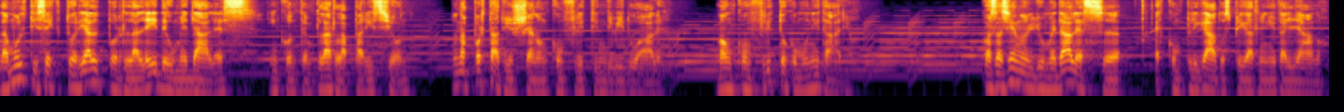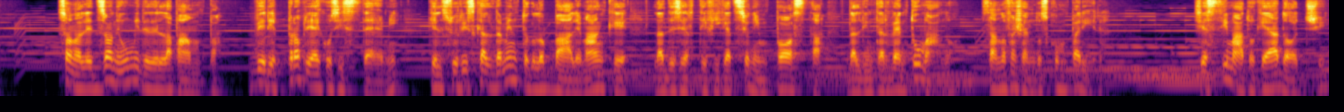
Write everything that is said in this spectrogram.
La multisectorial por la ley de humedales, in contemplar la non ha portato in scena un conflitto individuale, ma un conflitto comunitario. Cosa siano gli humedales è complicato spiegarlo in italiano. Sono le zone umide della pampa, veri e propri ecosistemi che il surriscaldamento globale, ma anche la desertificazione imposta dall'intervento umano, stanno facendo scomparire. Si è stimato che ad oggi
